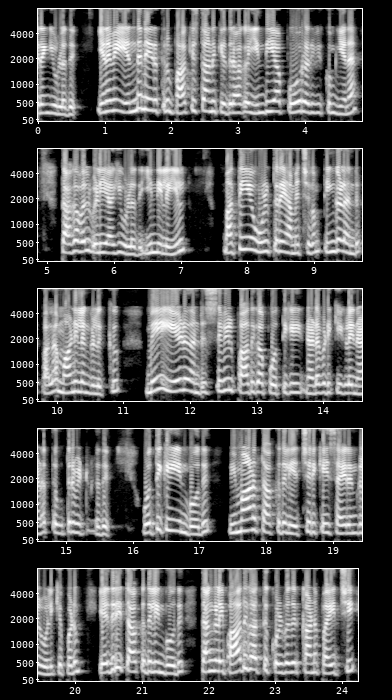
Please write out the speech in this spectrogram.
இறங்கியுள்ளது. எனவே எந்த நேரத்திலும் பாகிஸ்தானுக்கு எதிராக இந்தியா போர் அறிவிக்கும் என தகவல் வெளியாகி உள்ளது. இந்நிலையில் மத்திய உள்துறை அமைச்சகம் திங்களன்று பல மாநிலங்களுக்கு மே ஏழு அன்று சிவில் பாதுகாப்பு ஒத்திகை நடவடிக்கைகளை நடத்த உத்தரவிட்டுள்ளது. ஒத்திகையின் போது விமான தாக்குதல் எச்சரிக்கை சைரன்கள் ஒழிக்கப்படும் எதிரி தாக்குதலின் போது தங்களை பாதுகாத்துக் கொள்வதற்கான பயிற்சி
